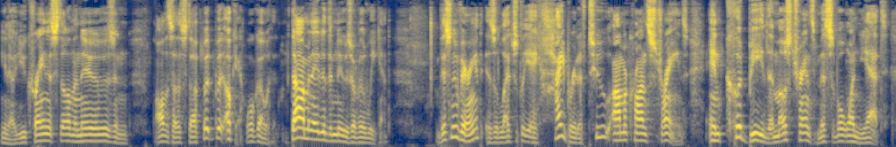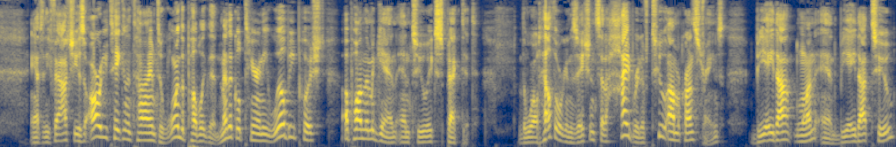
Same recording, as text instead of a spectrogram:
You know, Ukraine is still in the news and all this other stuff, but but okay, we'll go with it. Dominated the news over the weekend. This new variant is allegedly a hybrid of two Omicron strains and could be the most transmissible one yet. Anthony Fauci has already taken the time to warn the public that medical tyranny will be pushed upon them again and to expect it. The World Health Organization said a hybrid of two Omicron strains, BA.1 and BA.2,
